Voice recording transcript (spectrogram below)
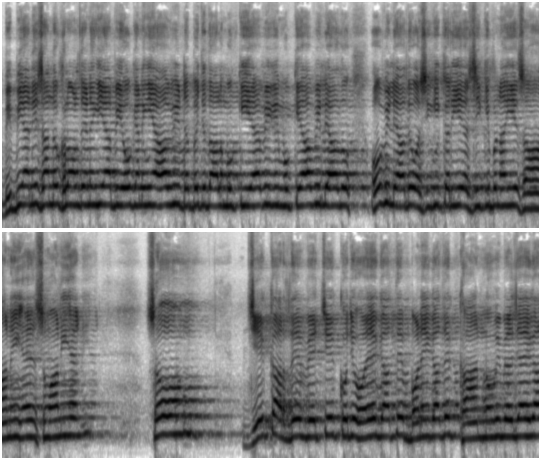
ਬੀਬੀਆਂ ਨਹੀਂ ਸਾਨੂੰ ਖਿਲਾਉਣ ਦੇਣਗੀਆਂ ਵੀ ਉਹ ਕਹਿਣਗੀਆਂ ਆ ਵੀ ਡੱਬੇ 'ਚ ਦਾਲ ਮੁੱਕੀ ਹੈ ਵੀ ਮੁੱਕਿਆ ਵੀ ਲਿਆ ਦਿਓ, ਉਹ ਵੀ ਲਿਆ ਦਿਓ, ਅਸੀਂ ਕੀ ਕਰੀਏ, ਅਸੀਂ ਕੀ ਬਣਾਈਏ ਸਮਾਨ ਹੀ ਹੈ ਸਮਾਨ ਹੀ ਹੈ ਨਹੀਂ ਸੋ ਜੇ ਘਰ ਦੇ ਵਿੱਚ ਕੁਝ ਹੋਏਗਾ ਤੇ ਬਣੇਗਾ ਤੇ ਖਾਣ ਨੂੰ ਵੀ ਮਿਲ ਜਾਏਗਾ।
